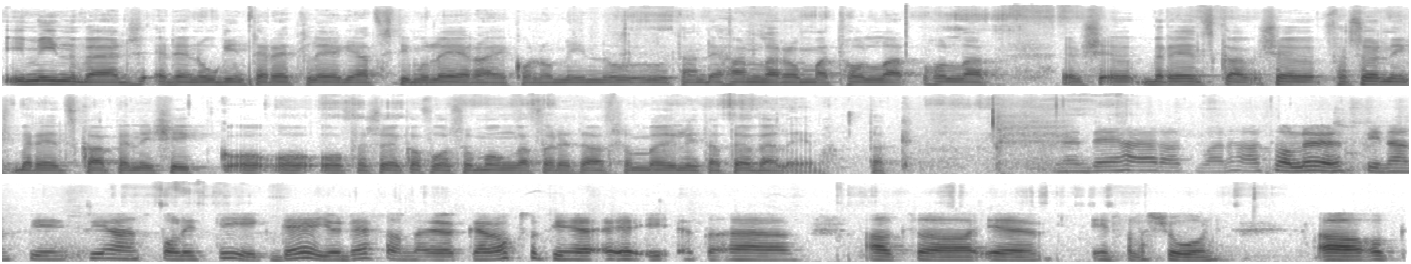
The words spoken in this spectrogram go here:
I min värld är det nog inte rätt läge att stimulera ekonomin, utan det handlar om att hålla, hålla hålla beredskap, försörjningsberedskapen i skick och, och, och försöka få så många företag som möjligt att överleva. Tack. Men det här att man har så lös finans, finanspolitik, det är ju det som ökar också till, äh, alltså äh, inflation. Och,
